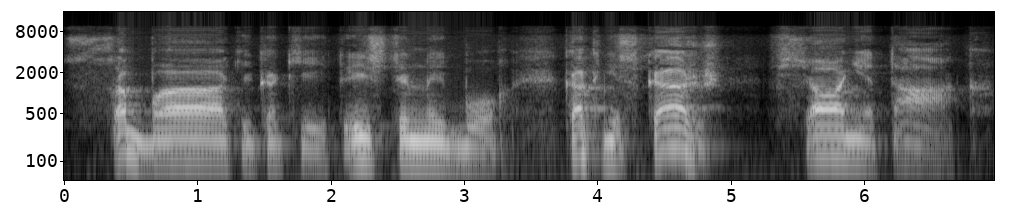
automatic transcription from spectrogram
Собаки какие-то, истинный бог. Как не скажешь, все не так.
